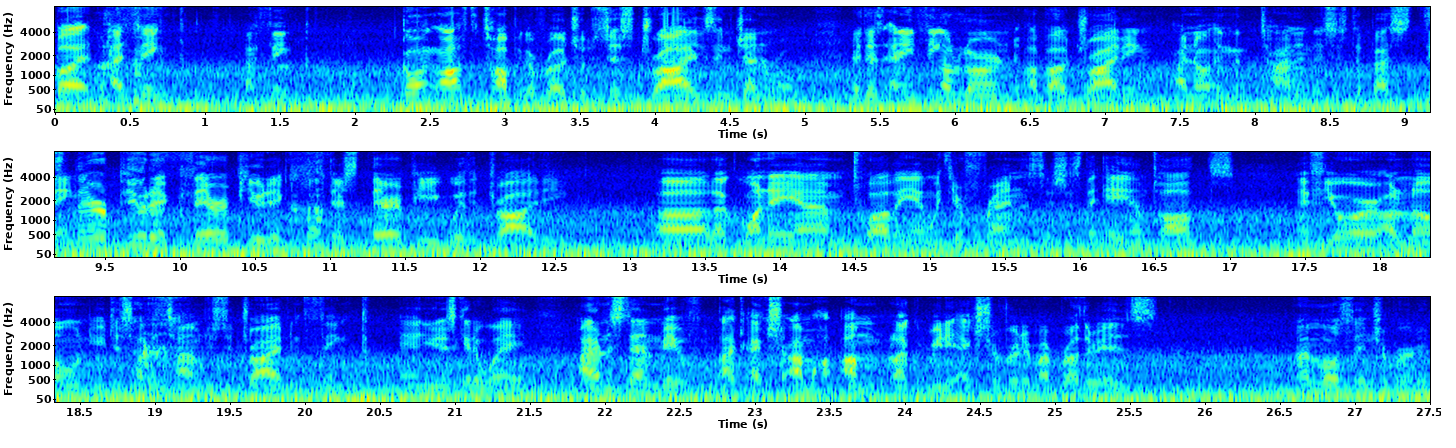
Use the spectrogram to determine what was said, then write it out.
But I think, I think, going off the topic of road trips, just drives in general. If there's anything I've learned about driving, I know in Thailand this is the best thing. Therapeutic. Therapeutic. there's therapy with driving. Uh, like 1 a.m., 12 a.m. with your friends. There's just the a.m. talks. If you're alone, you just have the time just to drive and think, and you just get away. I understand. Maybe like extra. I'm I'm like really extroverted. My brother is I'm mostly introverted.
